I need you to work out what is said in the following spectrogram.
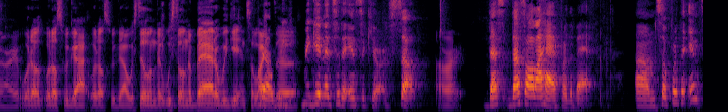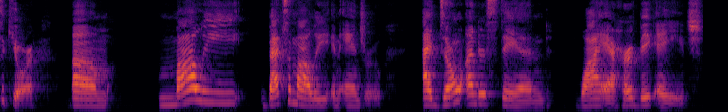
All right. What else? What else we got? What else we got? We still in the we still in the bad, or we get into like no, the? we, we get into the insecure. So All right. that's that's all I had for the bad. Um, so for the insecure, um, Molly, back to Molly and Andrew. I don't understand why at her big age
